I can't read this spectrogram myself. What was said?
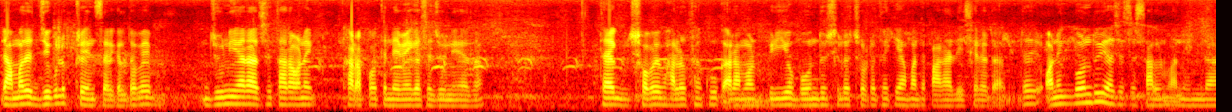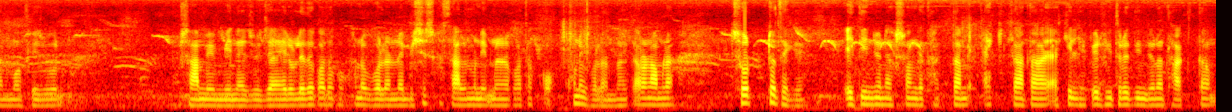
যে আমাদের যেগুলো ফ্রেন্ড সার্কেল তবে জুনিয়র আছে, তারা অনেক খারাপ পথে নেমে গেছে জুনিয়ররা তাই সবাই ভালো থাকুক। আর আমার প্রিয় বন্ধু ছিল ছোট থেকে আমাদের পাড়ার এই ছেলেটা অনেক বন্ধুই আছে সালমান, ইমরান, মফিজুল। শামীম মিনাজু জাহিরুল কথা কখনো ভোলার নয়। বিশেষ করে সালমান ইমরানের কথা কখনোই ভোলার নয়। কারণ আমরা ছোট্ট থেকে এই তিনজন একসঙ্গে থাকতাম, একই কাঁথা একই লেপের ভিতরে তিনজনে থাকতাম।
